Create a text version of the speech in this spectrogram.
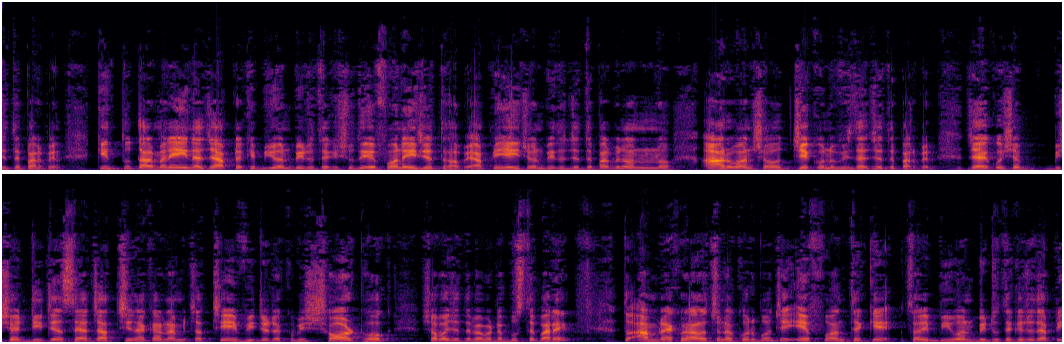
যেতে পারবেন। কিন্তু তার মানে এই না যে আপনাকে বি ওয়ান বি টু থেকে শুধু এফ ওয়ানেই যেতে হবে। আপনি এইচ ওয়ান বিতে যেতে পারবেন অন্য আর ওয়ান সহ যে কোনো ভিসা যেতে পারবেন। যাই হোক, ওইসব বিষয়ে ডিটেলসে আর যাচ্ছি না, কারণ আমি চাচ্ছি এই ভিডিওটা খুবই শর্ট হোক, সবাই যাতে ব্যাপারটা বুঝতে পারে। তো আমরা এখন আলোচনা করব যে এফ ওয়ান থেকে sorry B one B two থেকে যদি আপনি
